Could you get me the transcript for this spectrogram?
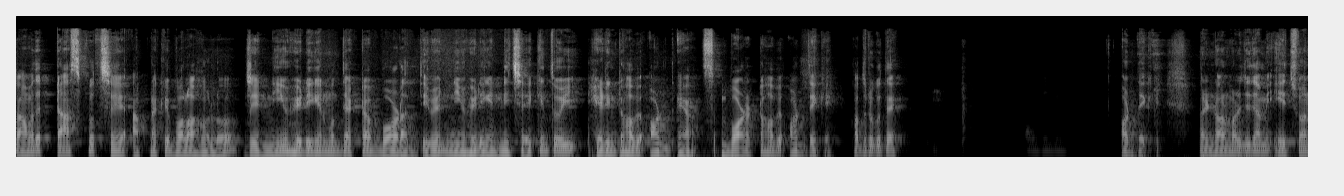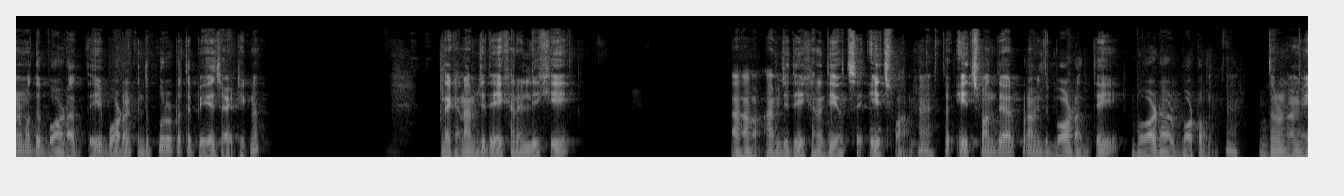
তো আমাদের টাস্ক হচ্ছে, আপনাকে বলা হলো যে নিউ হেডিংয়ের মধ্যে একটা বর্ডার দিবেন নিউ হেডিংয়ের নিচে, কিন্তু ওই হেডিংটা হবে বর্ডারটা হবে অর্ধেকে। কতটুকুতে? অর্ধেকে। মানে নর্মালি যদি আমি এইচ ওয়ানের মধ্যে বর্ডার দিই বর্ডার কিন্তু পুরোটাতে পেয়ে যায়, ঠিক না? দেখেন, আমি যদি এখানে লিখি আমি যদি এখানে দিই হচ্ছে এইচ ওয়ান হ্যাঁ? তো এইচ ওয়ান দেওয়ার পর আমি যদি বর্ডার দিই বর্ডার বটম হ্যাঁ? ধরুন আমি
